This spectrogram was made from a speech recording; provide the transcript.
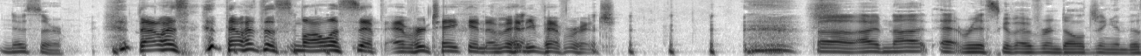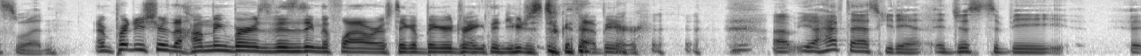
No, sir. That was that was the smallest sip ever taken of any beverage. Uh, I'm not at risk of overindulging in this one. I'm pretty sure the hummingbirds visiting the flowers take a bigger drink than you just took of that beer. Uh, yeah, I have to ask you, Dan, uh, just to be uh,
